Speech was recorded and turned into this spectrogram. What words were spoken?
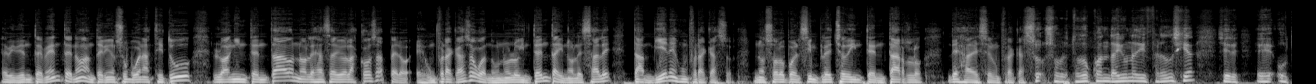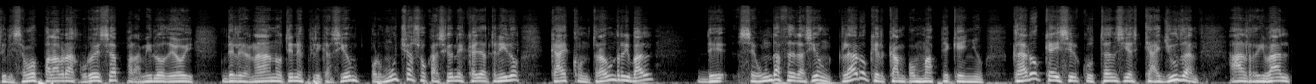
evidentemente, ¿no? Han tenido su buena actitud, lo han intentado, no les ha salido las cosas, pero es un fracaso. Cuando uno lo intenta y no le sale, también es un fracaso. No solo por el simple hecho de intentarlo, deja de ser un fracaso. sobre todo cuando hay una diferencia, eh, utilizamos palabras gruesas, para mí lo de hoy del Granada no tiene explicación, por muchas ocasiones que haya tenido, caes contra un rival de segunda federación. Claro que el campo es más pequeño, claro que hay circunstancias que ayudan al rival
